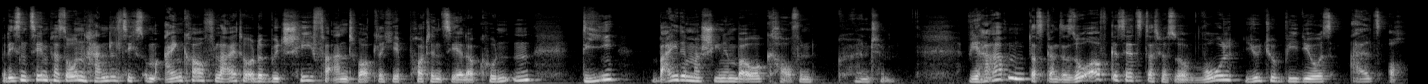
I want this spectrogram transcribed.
Bei diesen zehn Personen handelt es sich um Einkaufleiter oder Budgetverantwortliche potenzieller Kunden, die bei dem Maschinenbauer kaufen könnten. Wir haben das Ganze so aufgesetzt, dass wir sowohl YouTube-Videos als auch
